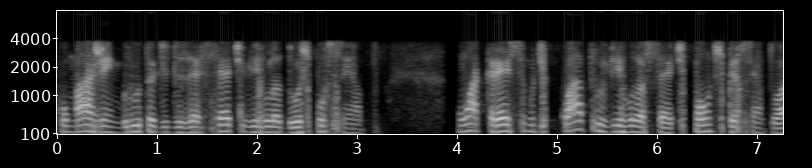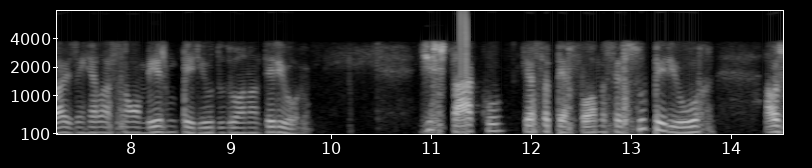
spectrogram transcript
com margem bruta de 17,2%, um acréscimo de 4,7 pontos percentuais em relação ao mesmo período do ano anterior. Destaco que essa performance é superior aos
